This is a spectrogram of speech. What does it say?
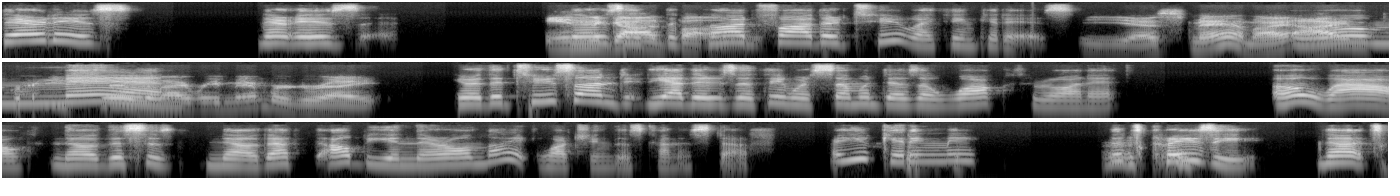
There it is. There is. In there's the Godfather. Like the Godfather too, I think it is. Yes, ma'am. I, oh, I'm pretty man. sure that I remembered right. You're the Tucson. Yeah, there's a thing where someone does a walkthrough on it. Oh wow. No, this is no, that I'll be in there all night watching this kind of stuff. Are you kidding me? That's crazy. That's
